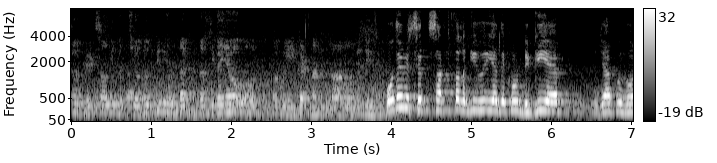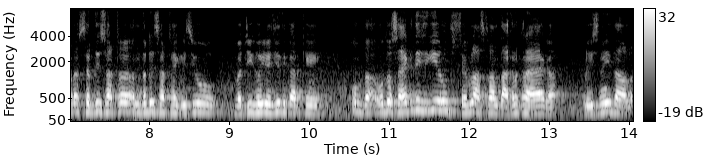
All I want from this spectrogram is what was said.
ਜੋ 1.5 ਸਾਲ ਦੀ ਬੱਚੀ ਉਹਦੇ ਵੀ ਹਮਲਾ ਕੀਤਾ ਸੀਗਾ ਜਾਂ ਉਹ ਕੋਈ ਘਟਨਾ ਦੇ ਦੌਰਾਨ ਉਹਦੇ ਤੇ? ਉਹਦੇ ਵਿੱਚ ਸਿਰ ਸੱਟ ਤਾਂ ਲੱਗੀ ਹੋਈ ਹੈ ਦੇਖੋ ਡਿੱਗੀ ਹੈ ਜਾਂ ਕੋਈ ਹੋਰ ਸਿਰ ਦੀ ਸੱਟ ਅੰਦਰ ਦੀ ਸੱਟ ਹੈਗੀ ਸੀ ਉਹ ਵੱਜੀ ਹੋਈ ਹੈ ਜਿਹਦੇ ਕਰਕੇ ਉਹਦਾ ਉਦੋਂ ਸਹਿਕਦੀ ਸੀਗੀ ਉਹਨੂੰ ਸਿਵਲ ਹਸਪਤਾਲ ਦਾਖਲ ਕਰਾਇਆ ਹੈਗਾ ਪੁਲਿਸ ਨੇ ਹੀ ਨਾਲ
